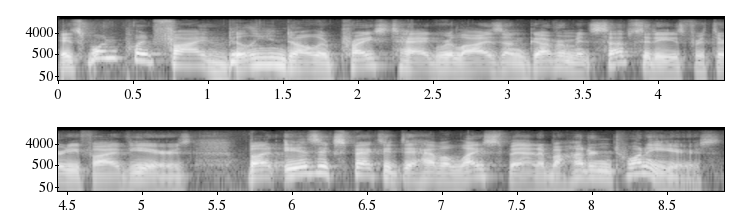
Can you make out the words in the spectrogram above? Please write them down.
Its $1.5 billion price tag relies on government subsidies for 35 years, but is expected to have a lifespan of 120 years.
